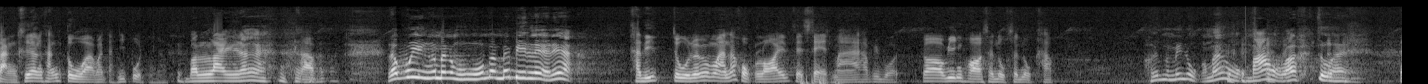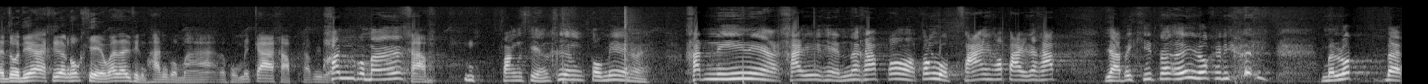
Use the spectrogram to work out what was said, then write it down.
สั่งเครื่องทั้งตัวมาจากญี่ปุ่นครับ บันไลแล้วไงครับ แล้ววิ่งแล้วมันโอ้โหมันไม่บินเลยเหรอเนี่ยคันนี้จูนไว้ประมาณถ้าหกร้อยเศษๆมาครับพี่บอสก็วิ่งพอสนุกสนุกครับ เฮ้ยมันไม่หนุกหรอมั้งหกม้าหกว่าตัวแต่ตัวเนี้ยเครื่องเขาเคลมว่าได้ถึงพันกว่าม้าแต่ผมไม่กล้าขับครับพี่บอพัสนกว่าม้าครับ ฟังเสียงเครื่องโตเม่หน่อยคันนี้เนี่ยใครเห็นนะครับ ก็ต้องหลบซ้ายเข้าไปนะครับ อย่าไปคิดว่าเอ้ยรถคันนี้ เหมือนรถแบบ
